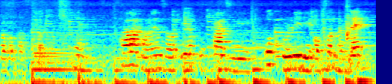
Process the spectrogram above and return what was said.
적어봤어. 네. 살아가면서 이렇게까지 꽃 볼 일이 없었는데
